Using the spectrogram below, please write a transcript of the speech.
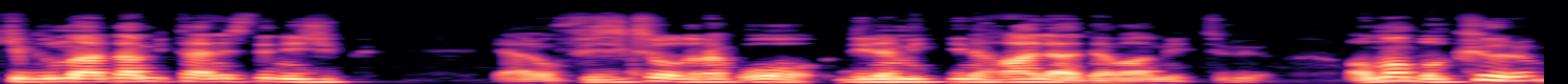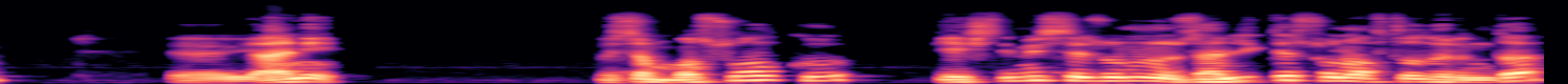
Ki bunlardan bir tanesi de Necip. Yani o fiziksel olarak o dinamikliğini hala devam ettiriyor. Ama bakıyorum e, yani mesela Masuaku geçtiğimiz sezonun özellikle son haftalarında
